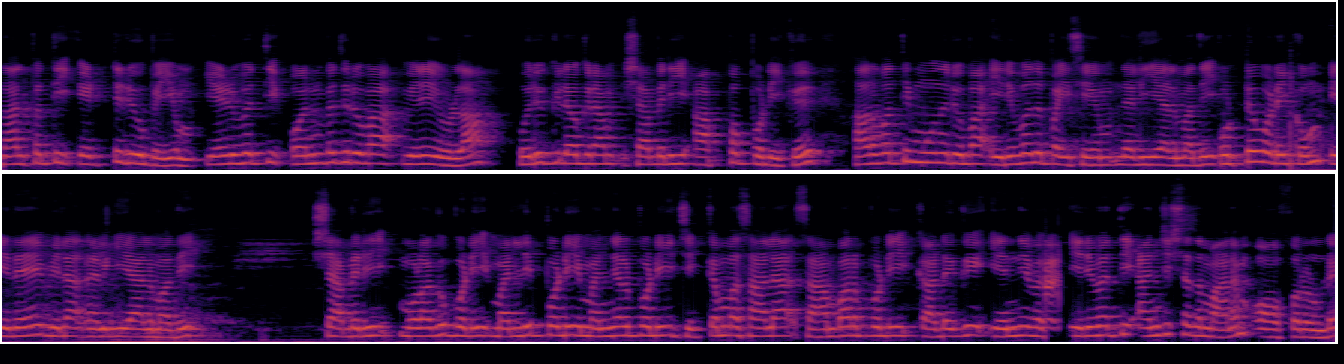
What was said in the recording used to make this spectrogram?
നാൽപ്പത്തി എട്ട് രൂപയും എഴുപത്തി ഒൻപത് രൂപ വിലയുള്ള ഒരു കിലോഗ്രാം ശബരി അപ്പപ്പൊടിക്ക് അറുപത്തി മൂന്ന് രൂപ ഇരുപത് പൈസയും നൽകിയാൽ മതി. പുട്ടുപൊടിക്കും ഇതേ വില നൽകിയാൽ മതി. ശബരി മുളകുപൊടി മല്ലിപ്പൊടി മഞ്ഞൾപ്പൊടി ചിക്കൻ മസാല സാമ്പാർ പൊടി കടുക് എന്നിവ ഇരുപത്തി അഞ്ച് ശതമാനം ഓഫറുണ്ട്.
